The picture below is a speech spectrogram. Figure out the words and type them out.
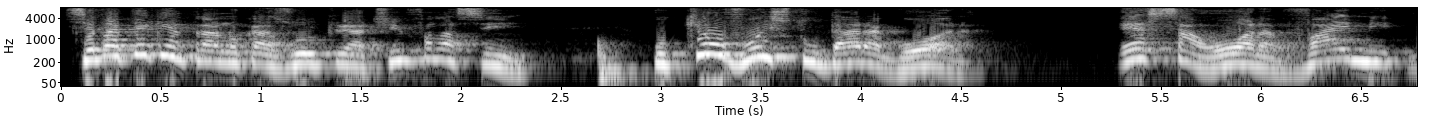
você vai ter que entrar no casulo criativo e falar assim: o que eu vou estudar agora, essa hora vai me.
